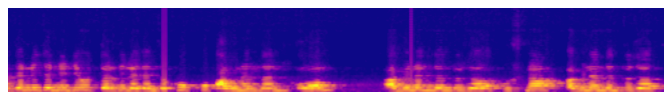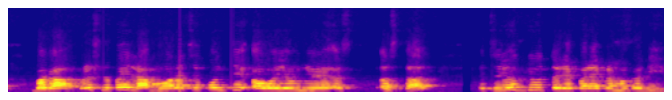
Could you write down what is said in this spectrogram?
ज्यांनी ज्यांनी जे उत्तर दिले त्यांचं खूप खूप अभिनंदन. ओम अभिनंदन तुझं. कृष्णा अभिनंदन तुझं. बघा प्रश्न पहिला मोराचे कोणते अवयव निळे असतात? याचं योग्य उत्तर आहे पर्याय क्रमांक डी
